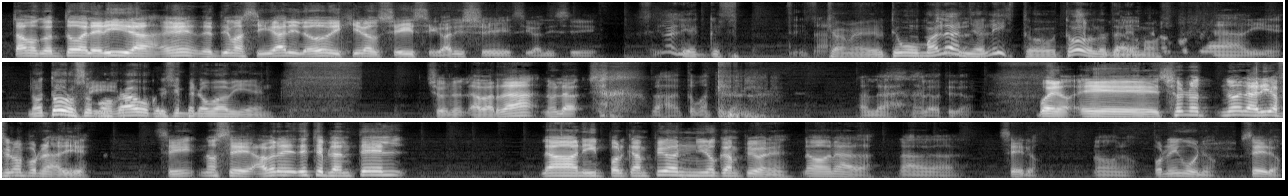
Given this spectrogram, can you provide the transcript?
estamos con toda la herida, ¿eh? Del tema Sigali, los dos dijeron sí, Sigali sí, Sigali sí. Sigali, que es- escúchame, tuvo un mal año, listo, todos lo tenemos. no por nadie. No todos Sí. somos gagos que siempre nos va bien. Yo, no- la verdad, no la. Ah, tómatela. Anda, anda, lávátela. Bueno, eh, yo no, no la haría firmar por nadie. ¿sí? No sé, a ver, de este plantel. No, ni por campeón ni no campeones. No, nada, nada, nada. Cero. No, no, por ninguno. Cero.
